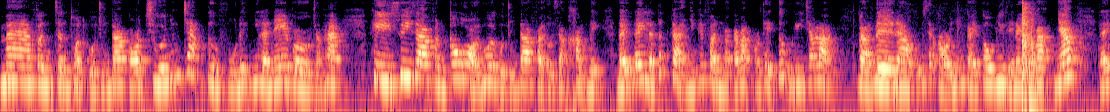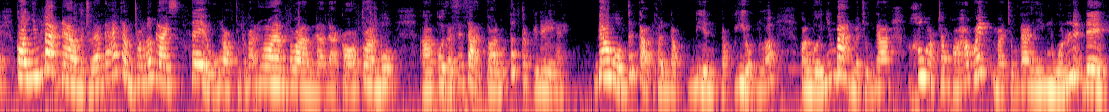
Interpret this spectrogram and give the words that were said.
Mà phần trần thuật của chúng ta có chứa những trạng từ phủ định như là never chẳng hạn. Thì suy ra phần câu hỏi đuôi của chúng ta phải ở dạng khẳng định. Đấy đây là tất cả những cái phần mà các bạn có thể tự ghi chép lại. Và đề nào cũng sẽ có những cái câu như thế này các bạn nhá. Đấy còn những bạn nào mà chúng ta đã trong trong lớp live stay của Ngọc thì các bạn hoàn toàn là đã có toàn bộ à, cô giáo sẽ giải toàn bộ tất cả cái đề này bao gồm tất cả phần đọc điền đọc hiểu nữa. Còn với những bạn mà chúng ta không học trong khóa học ấy mà chúng ta gì muốn luyện đề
